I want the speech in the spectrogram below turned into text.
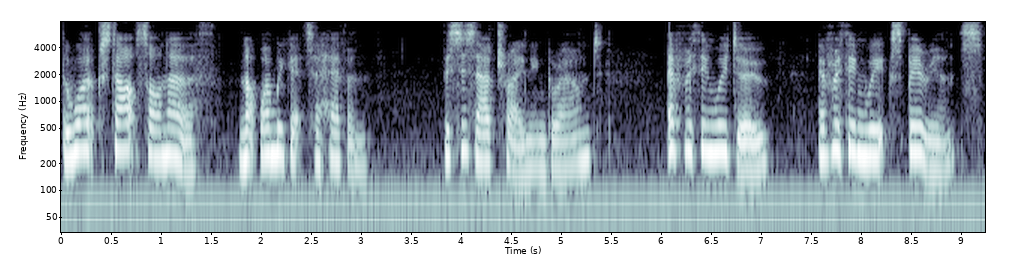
The work starts on earth, not when we get to heaven. This is our training ground. Everything we do, everything we experience,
